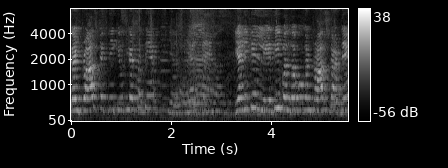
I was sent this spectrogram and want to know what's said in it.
कंट्रास्ट टेक्निक यूज़ कर सकते हैं? यानी कि लेजी बंदों को कंट्रास्ट कर दें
